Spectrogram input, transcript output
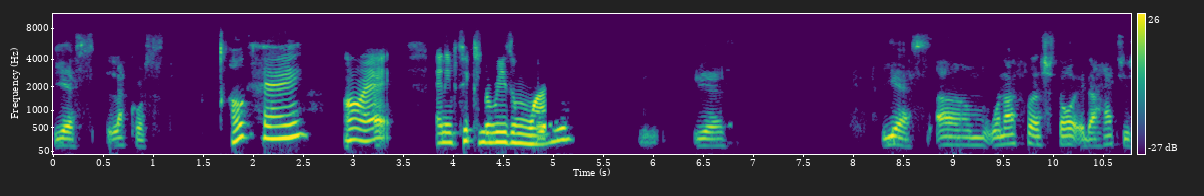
Yes, Lacoste. Okay. All right. Any particular reason why? Yes, yes. Um, when I first started, I had to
